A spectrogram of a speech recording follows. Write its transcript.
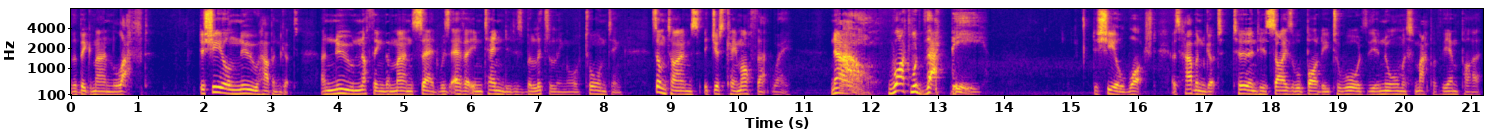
The big man laughed. Dashiell knew Habengut, and knew nothing the man said was ever intended as belittling or taunting. Sometimes it just came off that way. Now, what would that be? Dashiell watched as Habengut turned his sizable body towards the enormous map of the Empire,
